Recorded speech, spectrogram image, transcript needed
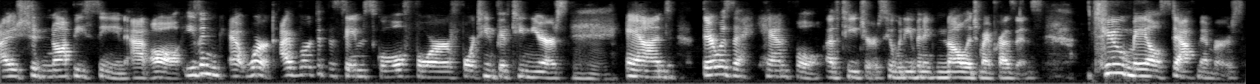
I should not be seen at all. Even at work. I've worked at the same school for 14, 15 years Mhm. and there was a handful of teachers who would even acknowledge my presence. Two male staff members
